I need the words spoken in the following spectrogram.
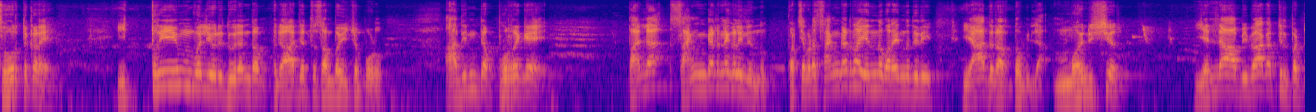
സുഹൃത്തുക്കളെ ഇത്രയും വലിയൊരു ദുരന്തം രാജ്യത്ത് സംഭവിച്ചപ്പോഴും അതിന്റെ പുറകെ പല സംഘടനകളിൽ നിന്നും പക്ഷെ ഇവിടെ സംഘടന എന്ന് പറയുന്നതിന് യാതൊരു അർത്ഥവുമില്ല മനുഷ്യർ എല്ലാ വിഭാഗത്തിൽപ്പെട്ട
